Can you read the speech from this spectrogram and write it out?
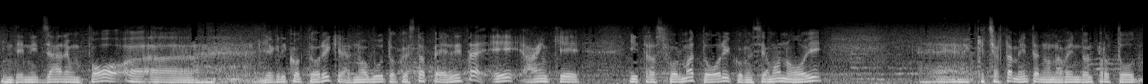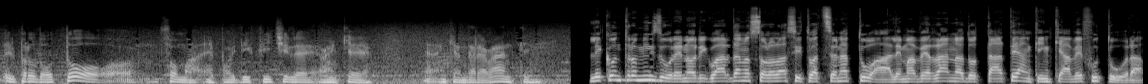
indennizzare un po' eh, gli agricoltori che hanno avuto questa perdita e anche i trasformatori come siamo noi eh, che certamente non avendo il, prodotto, il prodotto insomma è poi difficile anche, anche andare avanti. Le contromisure non riguardano solo la situazione attuale, ma verranno adottate anche in chiave futura.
